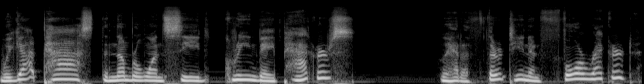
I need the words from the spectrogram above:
We got past the number one seed Green Bay Packers, who had a 13 and 4 record.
